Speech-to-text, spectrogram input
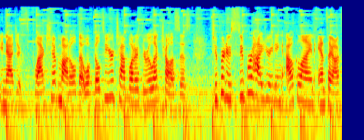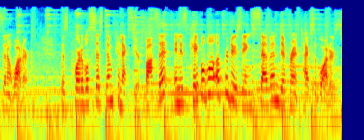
Enagic's flagship model that will filter your tap water through electrolysis to produce super hydrating alkaline antioxidant water. This portable system connects to your faucet and is capable of producing seven different types of waters.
